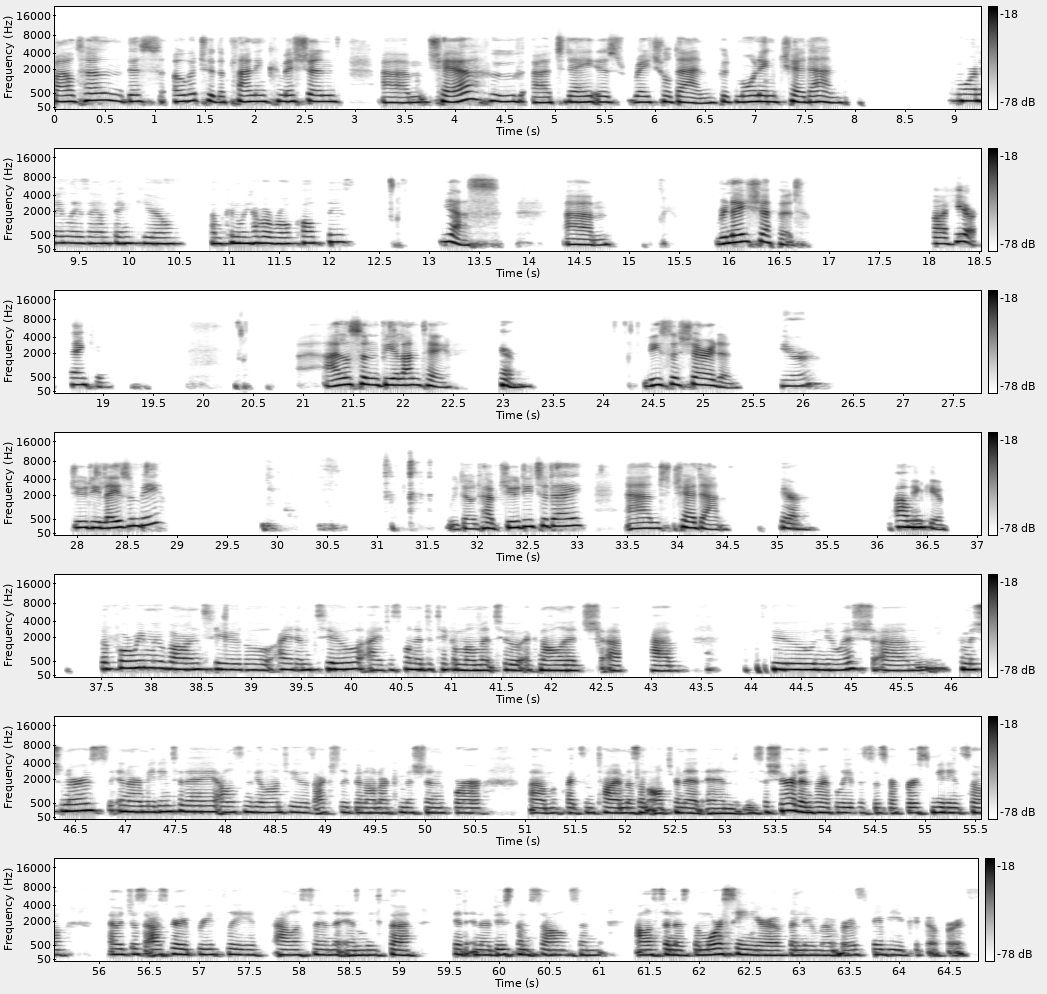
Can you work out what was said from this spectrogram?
so I'll turn this over to the Planning Commission um, Chair, who uh, today is Rachel Dann. Good morning, Chair Dann. Good morning, Lizanne. Thank you. Um, can we have a roll call, please? Yes. Um, Renee Shepherd, Uh, here, thank you. Alison Violante, Here. Lisa Sheridan, Here. Judy Lazenby. We don't have Judy today, and Chair Dann. Here. Um, Thank you. Before we move on to item two, I just wanted to take a moment to acknowledge, uh, have two newish um, commissioners in our meeting today. Allison Violante, who has actually been on our commission for um, quite some time as an alternate, and Lisa Sheridan, who I believe this is her first meeting. So I would just ask very briefly if Allison and Lisa could introduce themselves. And Allison is the more senior of the new members. Maybe you could go first.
